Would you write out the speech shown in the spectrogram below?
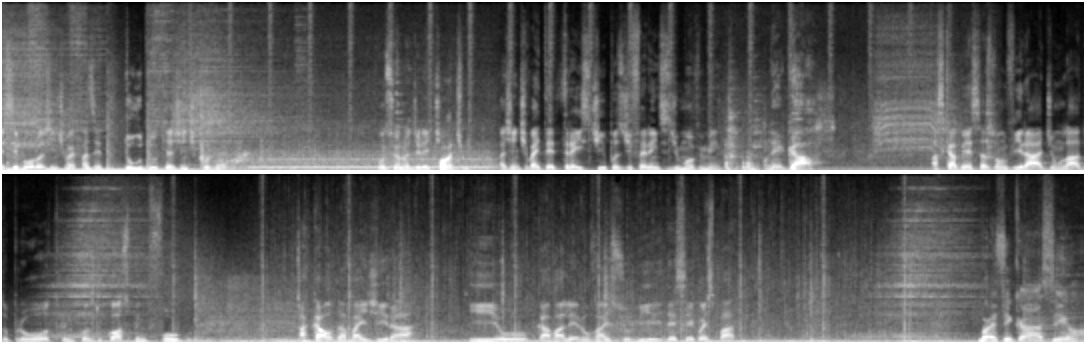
Nesse bolo a gente vai fazer tudo o que a gente puder. Funciona direitinho. Ótimo. A gente vai ter três tipos diferentes de movimento. Legal! As cabeças vão virar de um lado pro outro enquanto cospem fogo. A cauda vai girar e o cavaleiro vai subir e descer com a espada. Vai ficar assim, ó.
